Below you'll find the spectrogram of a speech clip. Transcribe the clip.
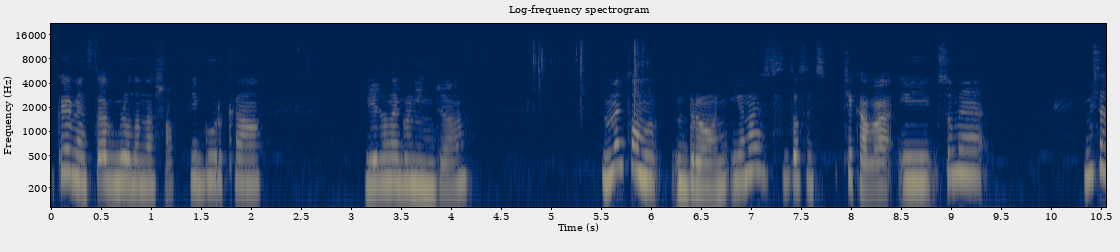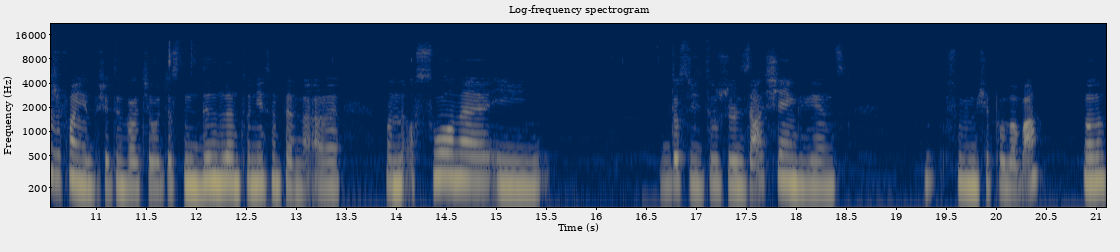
Ok, więc tak wygląda nasza figurka zielonego ninja. Mamy tą broń i ona jest dosyć ciekawa i w sumie myślę, że fajnie by się tym walczyło, chociaż z tym dyndlem to nie jestem pewna, ale mamy osłonę i dosyć duży zasięg, więc w sumie mi się podoba. No,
